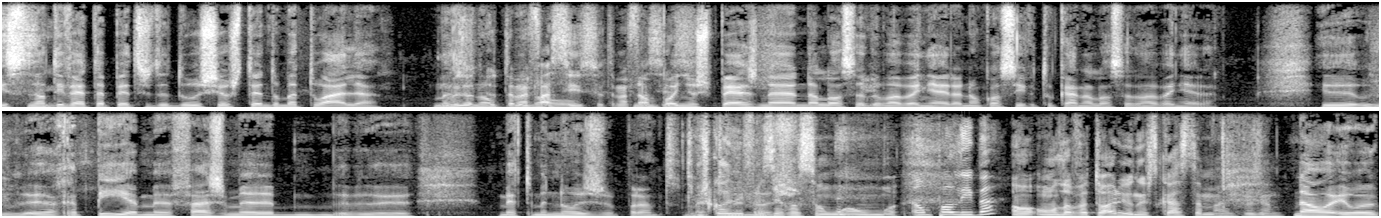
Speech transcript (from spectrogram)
e se não Sim. tiver tapetes de duche, eu estendo uma toalha. Mas eu- eu também faço isso, eu também não faço ponho isso. os pés na, na louça de uma banheira, não consigo tocar na louça de uma banheira. Eh, Arrepia-me, faz-me. Mete-me nojo, pronto. Mas qual é a diferença em nojo. relação a um, É um poliba? a um lavatório, neste caso também, por exemplo? Não, eu,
